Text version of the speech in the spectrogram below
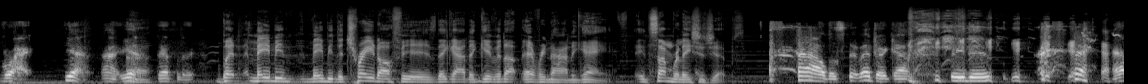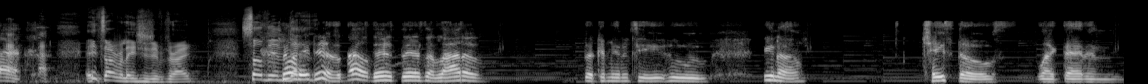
Right. Yeah. Uh, yeah. Uh, definitely. But maybe maybe the trade off is they got to give it up every now and again in some relationships. I almost spit my drink out. They do. in some relationships, right? So then, no, that- they do. No, there's there's a lot of the community who, you know, chase those like that and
